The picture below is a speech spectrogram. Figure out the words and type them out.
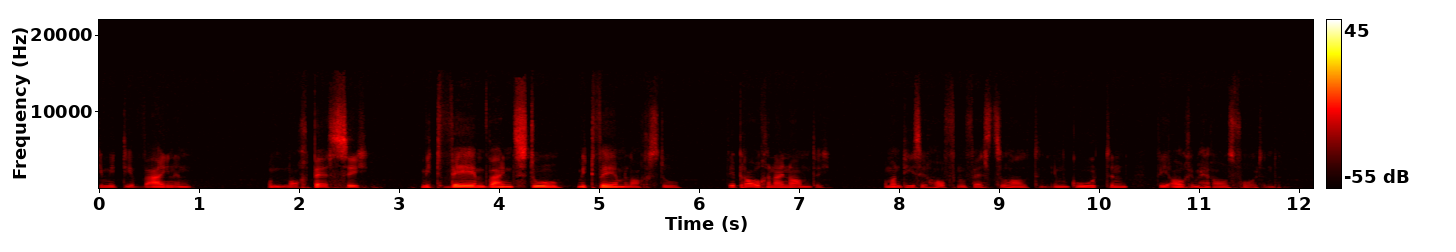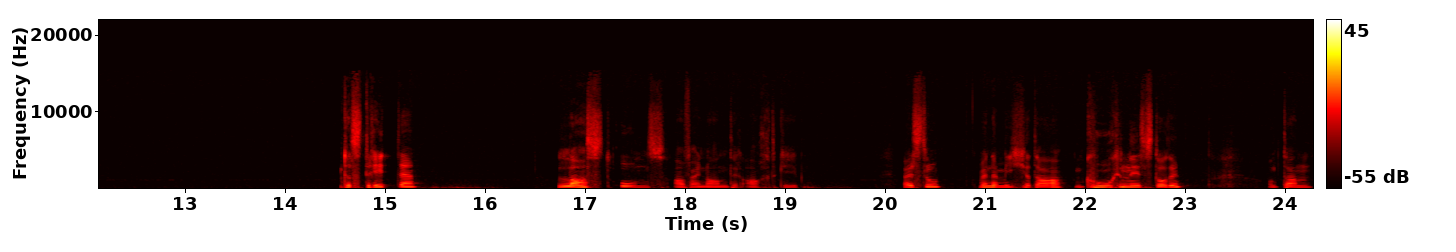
die mit dir weinen? Und noch besser, mit wem weinst du, mit wem lachst du? Wir brauchen einander um an dieser Hoffnung festzuhalten, im Guten wie auch im Herausfordernden. Das Dritte, lasst uns aufeinander Acht geben. Weißt du, wenn der Micha da ein Kuchen isst, oder? Und dann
